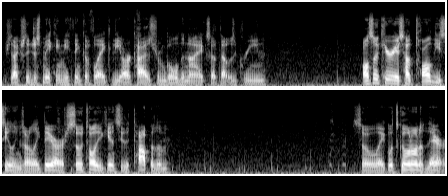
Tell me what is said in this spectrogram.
Which is actually just making me think of like the archives from GoldenEye, except that was green. Also curious how tall these ceilings are. Like they are so tall you can't see the top of them. So like what's going on up there?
